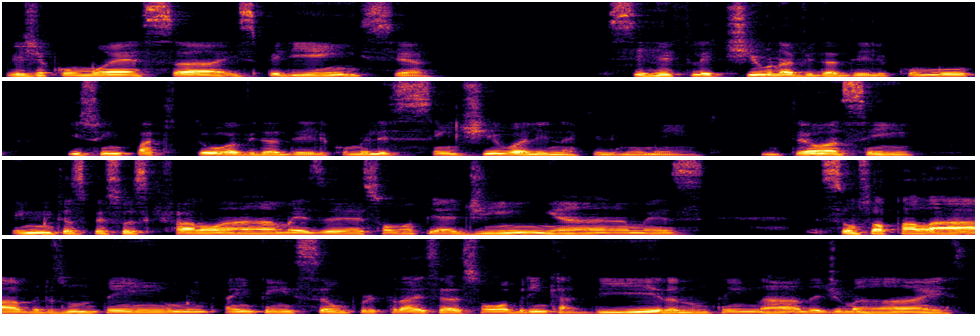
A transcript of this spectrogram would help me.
Veja como essa experiência se refletiu na vida dele, como isso impactou a vida dele, como ele se sentiu ali naquele momento. Então, assim, tem muitas pessoas que falam: ah, mas é só uma piadinha, ah, mas são só palavras, não tem a intenção por trás é só uma brincadeira, não tem nada demais.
